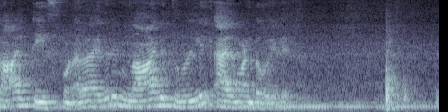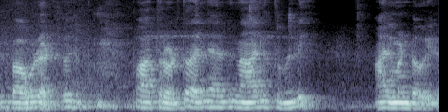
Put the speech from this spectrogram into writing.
കാൽ ടീസ്പൂൺ അതായത് ഒരു നാല് തുള്ളി ആൽമണ്ട് ഓയിൽ ഒരു ബൗളെടുത്ത് ഒരു പാത്രം എടുത്ത് അതിൽ ഞാനൊരു നാല് തുള്ളി ആൽമണ്ട് ഓയിൽ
